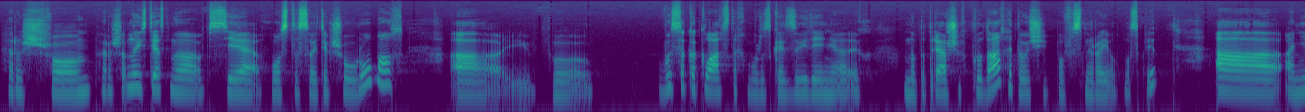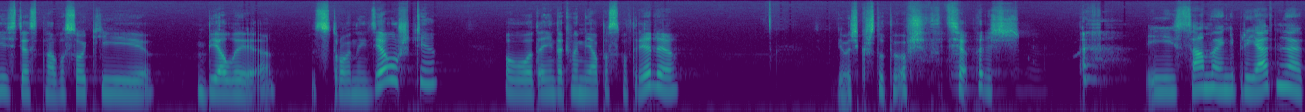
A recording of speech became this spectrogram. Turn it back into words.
хорошо, хорошо. Ну, естественно, все хостесы в этих шоурумах а, и в высококлассных, можно сказать, заведениях на Патриарших прудах, это очень пафосный район в Москве, а они, естественно, высокие, белые, стройные девушки. Вот, они так на меня посмотрели. девочка, что ты вообще делаешь? И самое неприятное,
